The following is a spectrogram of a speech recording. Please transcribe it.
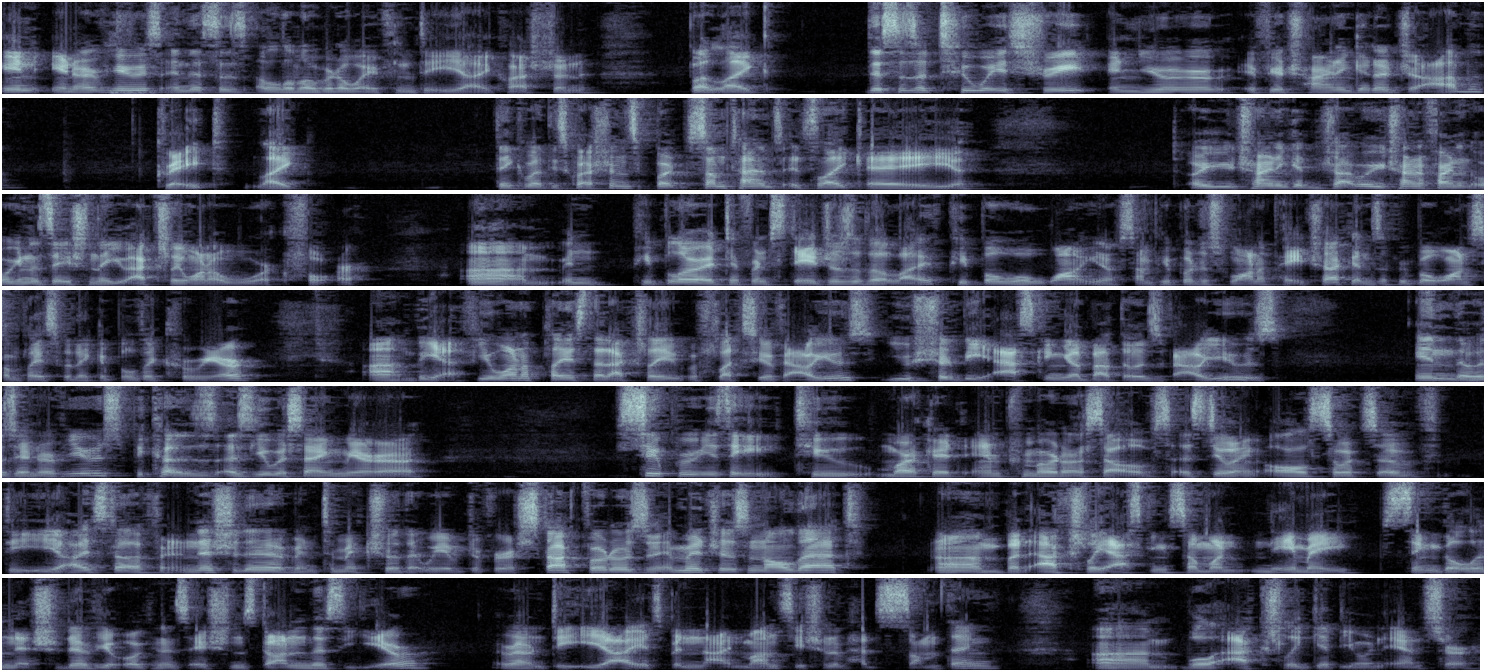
in interviews, and this is a little bit away from DEI question, but like this is a two way street, and you're if you're trying to get a job, great. Like think about these questions, but sometimes it's like a are you trying to get a job or are you trying to find an organization that you actually want to work for? Um, and people are at different stages of their life. People will want, you know, some people just want a paycheck and some people want some place where they can build a career. Um, but yeah, if you want a place that actually reflects your values, you should be asking about those values in those interviews because, as you were saying, Mira, super easy to market and promote ourselves as doing all sorts of DEI stuff and initiative and to make sure that we have diverse stock photos and images and all that. Um, but actually asking someone name a single initiative your organization's done this year around DEI, it's been nine months, you should have had something, um, will actually give you an answer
